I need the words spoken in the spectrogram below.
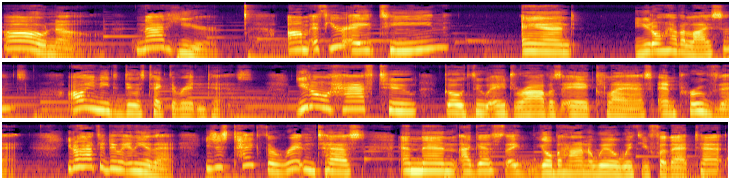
Oh no, not here. Um, if you're 18 and you don't have a license, all you need to do is take the written test. You don't have to go through a driver's ed class and prove that. You don't have to do any of that. You just take the written test and then I guess they go behind the wheel with you for that test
